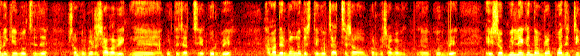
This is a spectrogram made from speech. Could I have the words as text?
অনেকেই বলছে যে সম্পর্কটা স্বাভাবিক করতে যাচ্ছে, করবে। আমাদের বাংলাদেশ থেকেও চাচ্ছে সম্পর্ক স্বাভাবিক করবে। এইসব মিলিয়ে কিন্তু আমরা পজিটিভ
